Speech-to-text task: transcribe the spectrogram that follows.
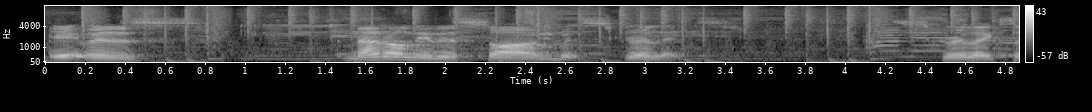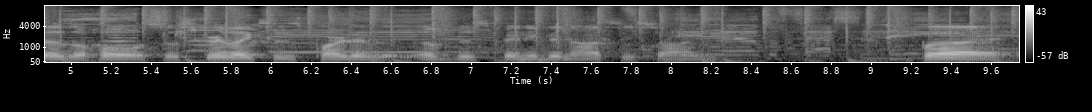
it was not only this song but Skrillex. Skrillex as a whole. So Skrillex is part of, of this Benny Benassi song but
